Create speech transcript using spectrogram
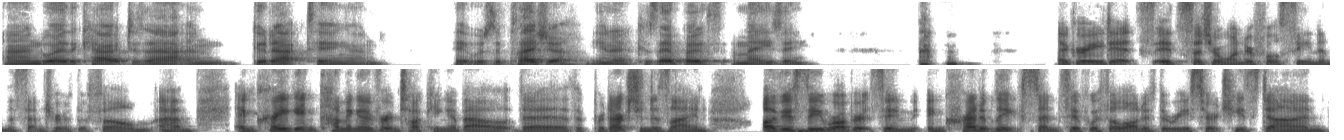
and where the characters are and good acting and it was a pleasure you know because they're both amazing Agreed. It's it's such a wonderful scene in the center of the film. Um, and Craig, in coming over and talking about the the production design, obviously Robert's in, incredibly extensive with a lot of the research he's done.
